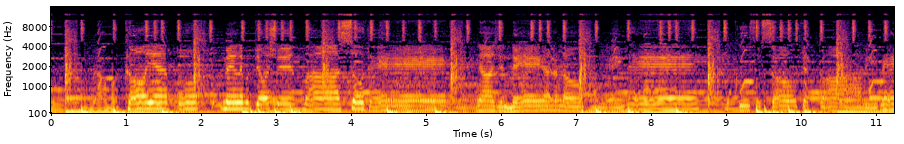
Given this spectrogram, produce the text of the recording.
ကိုငါ မခေါ်ရဖို့မင်းလည်းမပြောရှင်မှာဆိုတယ်ငါရင်နေကနှလုံးအိမ်လေတစ်ခုဆိုဆုံးပြတ်သွားပြီပဲ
